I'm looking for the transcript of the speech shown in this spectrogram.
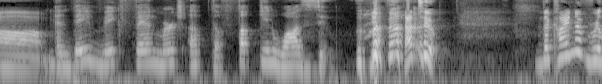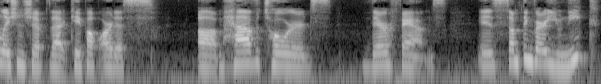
Um, and they make fan merch up the fucking wazoo. yes, that too the kind of relationship that K-pop artists um, have towards their fans is something very unique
